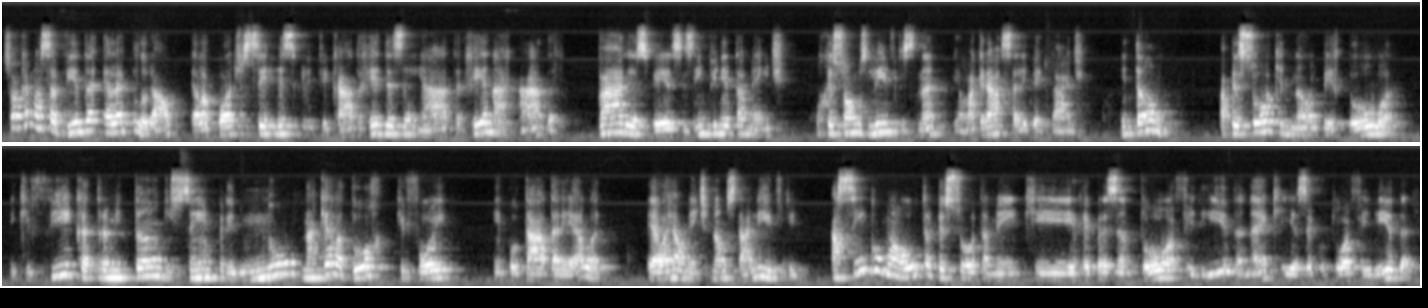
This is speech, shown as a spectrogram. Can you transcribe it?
Só que a nossa vida ela é plural, ela pode ser ressignificada, redesenhada, renarrada várias vezes, infinitamente, porque somos livres, né? E é uma graça a liberdade. Então, A pessoa que não perdoa e que fica tramitando sempre no, naquela dor que foi imputada a ela, ela realmente não está livre. Assim como a outra pessoa também que representou a ferida, né, que executou a ferida,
